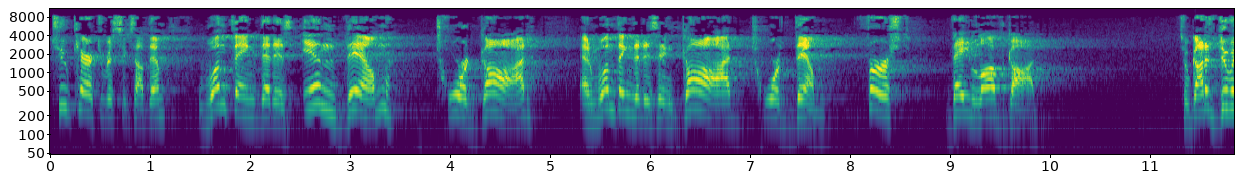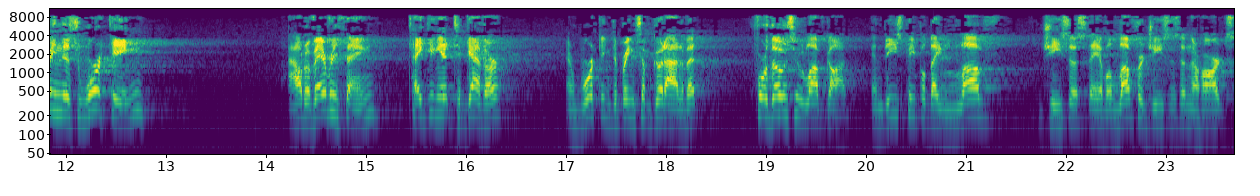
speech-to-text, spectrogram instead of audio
Two characteristics of them. One thing that is in them toward God, and one thing that is in God toward them. First, they love God. So God is doing this working out of everything, taking it together and working to bring some good out of it for those who love God. And these people, they love Jesus. They have a love for Jesus in their hearts.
